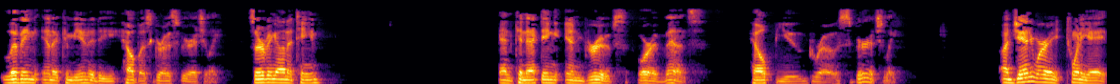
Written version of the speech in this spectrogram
living in a community help us grow spiritually. Serving on a team and connecting in groups or events help you grow spiritually. On January 28th,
